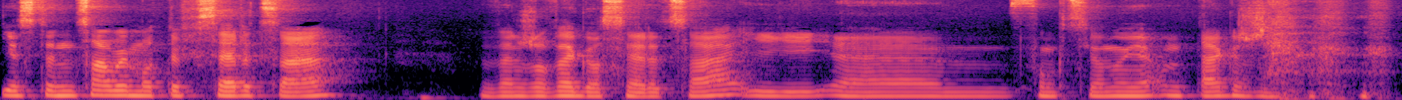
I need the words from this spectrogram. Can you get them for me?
jest ten cały motyw serca, wężowego serca i e, funkcjonuje on tak, że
